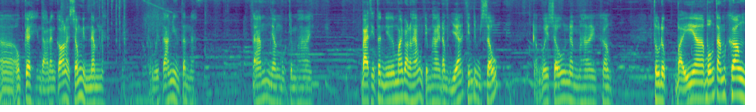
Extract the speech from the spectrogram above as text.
à, ok hiện tại đang có là 6.500 năm nè. Cộng với 8 nhân tinh nè 8 nhân 120 ba thì tinh như máy bao la hán 120 đồng giá 960 cộng với số 520 thu được 7480 ờ,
